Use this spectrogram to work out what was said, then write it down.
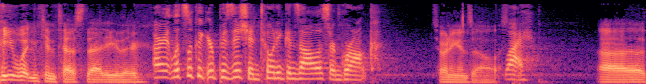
He wouldn't contest that either. All right. Let's look at your position. Tony Gonzalez or Gronk? Tony Gonzalez. Why? Uh,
